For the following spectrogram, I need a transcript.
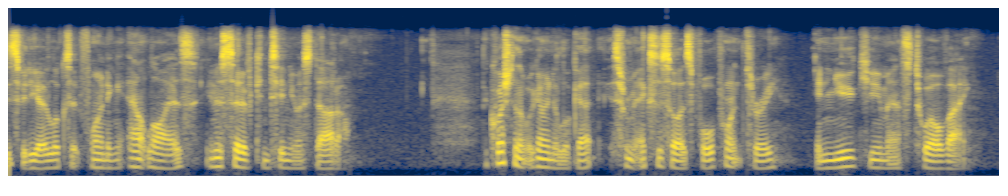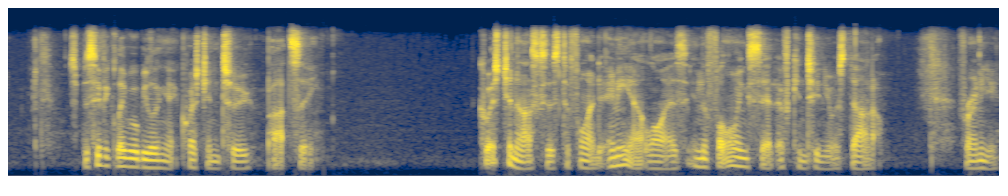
This video looks at finding outliers in a set of continuous data. The question that we're going to look at is from exercise 4.3 in New QMaths 12a. Specifically, we'll be looking at question 2, part C. The question asks us to find any outliers in the following set of continuous data. For, any,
